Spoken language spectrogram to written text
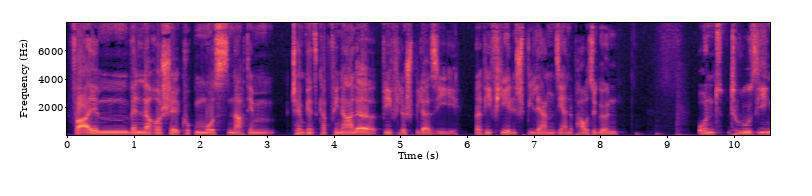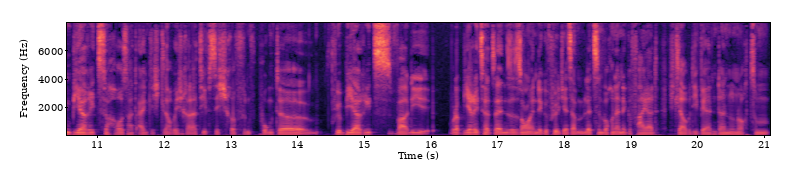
Vor allem, wenn La Rochelle gucken muss nach dem Champions Cup Finale, wie viele Spieler sie oder wie vielen Spielern sie eine Pause gönnen. Und Toulouse gegen Biarritz zu Hause hat eigentlich, glaube ich, relativ sichere fünf Punkte. Für Biarritz war die, oder Biarritz hat sein Saisonende gefühlt jetzt am letzten Wochenende gefeiert. Ich glaube, die werden dann nur noch zum,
